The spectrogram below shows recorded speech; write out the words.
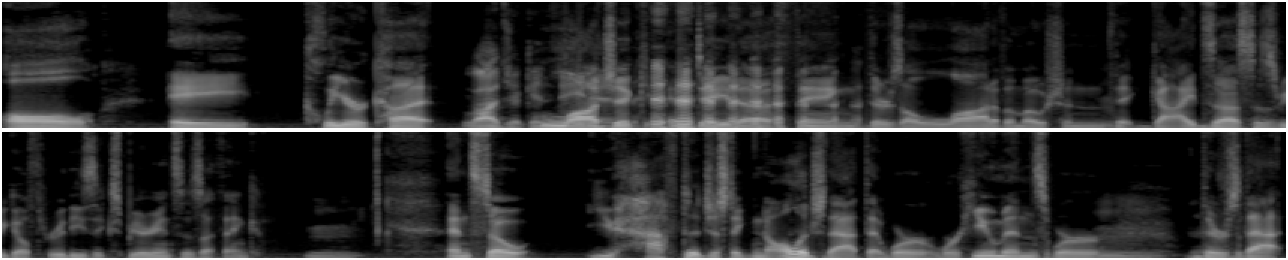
all a clear cut logic and logic data. and data thing. There's a lot of emotion that guides us as we go through these experiences. I think, mm. and so you have to just acknowledge that that we're we're humans. We're mm, there's good. that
